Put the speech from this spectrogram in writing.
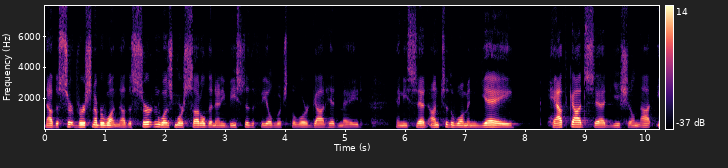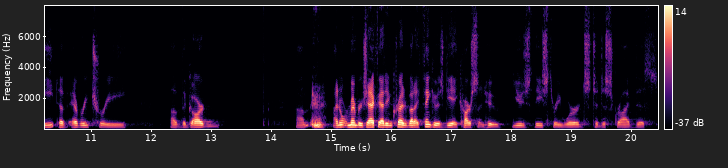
Now, the verse number one. Now, the certain was more subtle than any beast of the field which the Lord God had made. And he said unto the woman, Yea, hath God said, Ye shall not eat of every tree of the garden. Um, I don't remember exactly, I didn't credit, but I think it was D.A. Carson who used these three words to describe this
